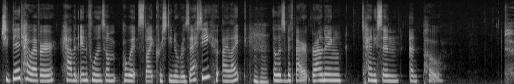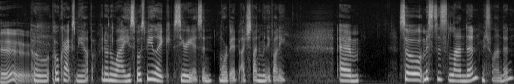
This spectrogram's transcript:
She did, however, have an influence on poets like Christina Rossetti, who I like, Mm-hmm. Elizabeth Barrett Browning, Tennyson, and Poe. Pooh. Poe Poe cracks me up. I don't know why. He's supposed to be like serious and morbid, but I just find him really funny. Um, so Mrs. Landon, Miss Landon,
